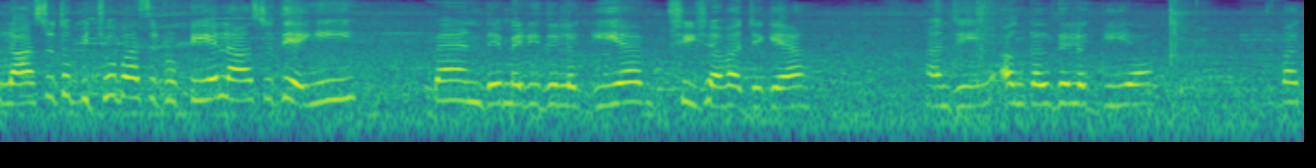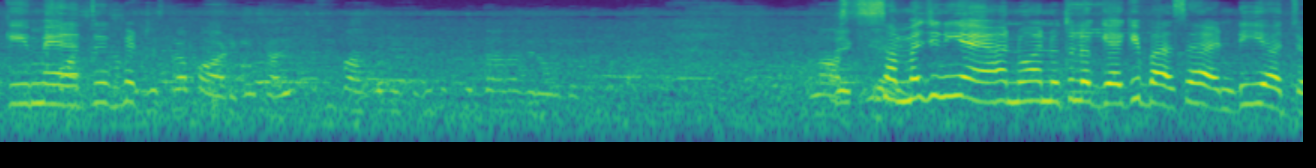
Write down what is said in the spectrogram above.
ਲਾਸਟ ਤੋਂ ਪਿੱਛੋਂ ਬੱਸ ਟੁੱਟੀ ਹੈ। ਲਾਸਟ ਤੇ ਇਹੀ ਭੈਣ ਦੇ ਮੇਰੀ ਦੇ ਲੱਗੀ ਆ ਸ਼ੀਸ਼ਾ ਵੱਜ ਗਿਆ। ਹਾਂਜੀ ਅੰਕਲ ਦੇ ਲੱਗੀ ਆ। ਬਾਕੀ ਮੈਂ ਤੇ ਬਟ- ਜਿਸ ਤਰ੍ਹਾਂ ਪਾੜ ਗਈ ਸਾਰੀ ਤੁਸੀਂ ਬੱਸ ਦੇ ਵਿੱਚ ਸੀ ਤੇ ਕਿੱਦਾਂ ਦਾ ਫਿਰ ਉਹ ਹਾਲਾਤ? ਸਮਝ ਨਹੀਂ ਆਇਆ। ਸਾਨੂੰ ਸਾਨੂੰ ਤਾਂ ਲੱਗਿਆ ਕਿ ਬੱਸ ਐਂਡੀ ਅੱਜ।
